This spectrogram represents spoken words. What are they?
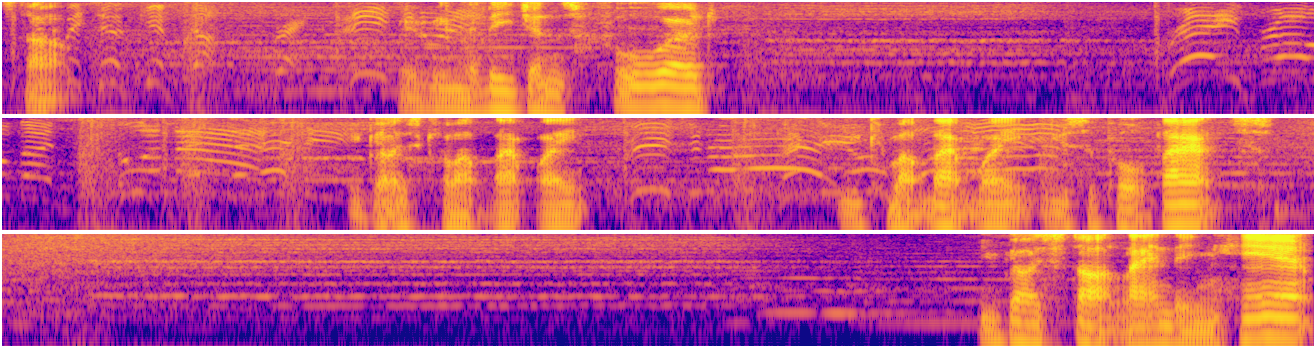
start Jupiter gives us strength. moving the legions forward. Brave Romans to a man. You guys come up that way. You come up that way. You support that. You guys start landing here.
